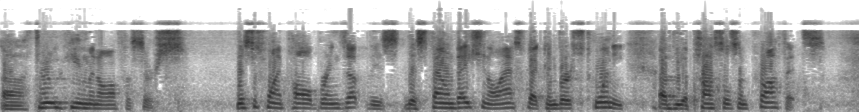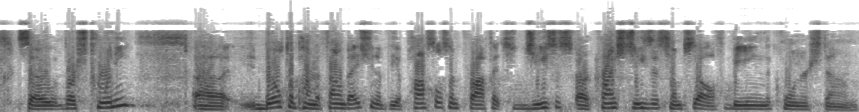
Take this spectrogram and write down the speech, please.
uh, through human officers. This is why Paul brings up this, this foundational aspect in verse 20 of the apostles and prophets. So, verse 20, uh, built upon the foundation of the apostles and prophets, Jesus or Christ Jesus himself being the cornerstone.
